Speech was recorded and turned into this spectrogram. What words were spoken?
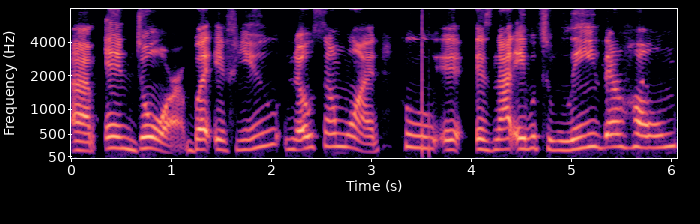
um, indoor. But if you know someone who is not able to leave their home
